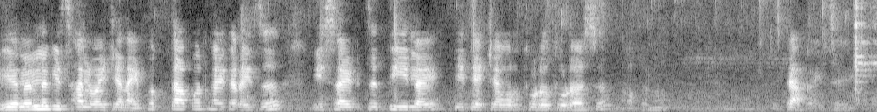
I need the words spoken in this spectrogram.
याला लगेच हलवायचे नाही. फक्त आपण काय करायचं हे साईडचं तेल आहे ते त्याच्यावर थोडं थोडं असं आपण टाकायचं आहे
